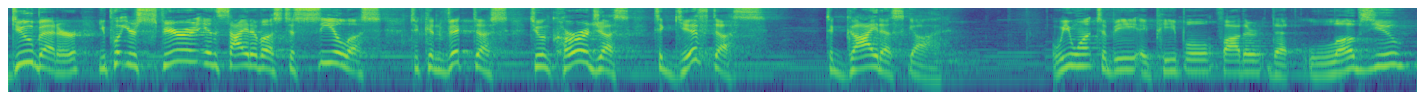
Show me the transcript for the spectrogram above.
do better. You put your spirit inside of us to seal us, to convict us, to encourage us, to gift us, to guide us, God. We want to be a people, Father, that loves you,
